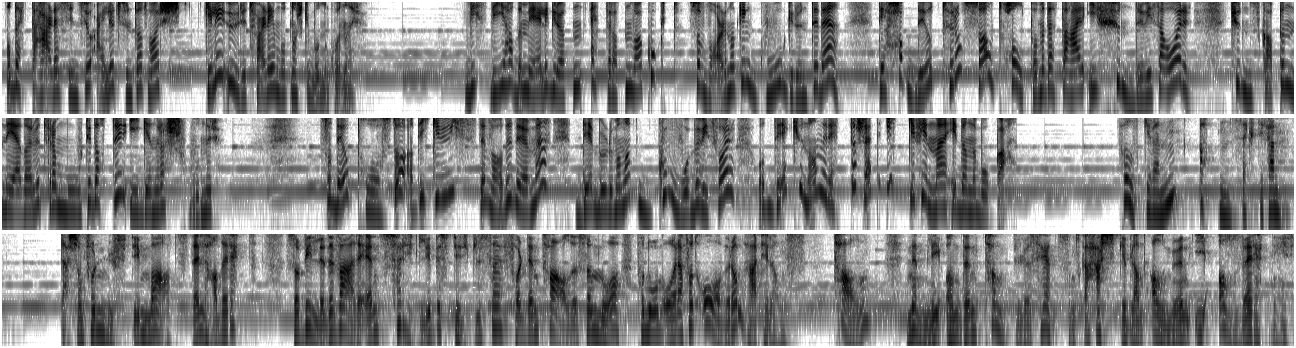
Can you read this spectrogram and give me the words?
Og dette her, det syns jo Eilert Sundtatt var skikkelig urettferdig mot norske bondekoner. Hvis de hadde mel i grøten etter at den var kokt, så var det nok en god grunn til det. De hadde jo tross alt holdt på med dette her i hundrevis av år. Kunnskapen nedarvet fra mor til datter i generasjoner. Så det å påstå at de ikke visste hva de drev med, det burde man ha gode bevis for, og det kunne han rett og slett ikke finne i denne boka. Folkevennen 1865. Dersom fornuftig matstell hadde rett, så ville det være en sørgelig bestyrkelse for den tale som nå på noen år har fått overhånd her til lands. Talen, nemlig om den tankeløshet som skal herske blant allmuen i alle retninger.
